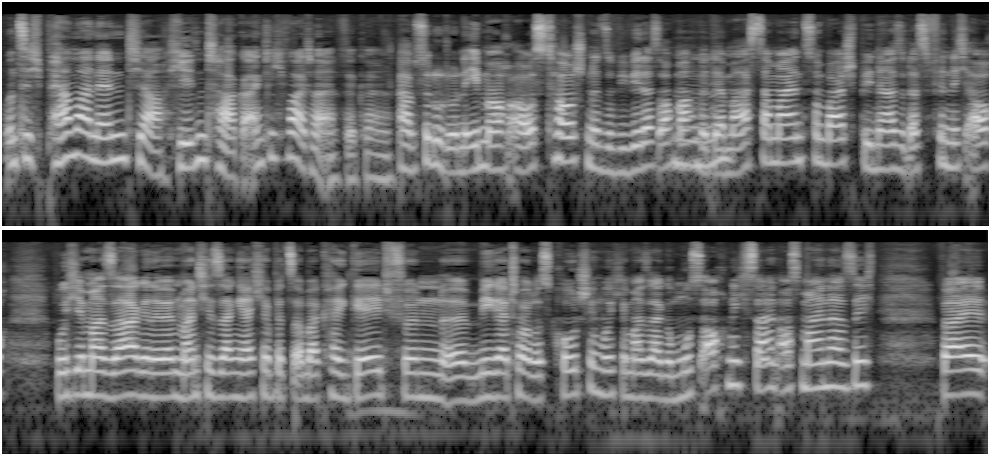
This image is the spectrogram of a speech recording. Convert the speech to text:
und sich permanent, ja, jeden Tag eigentlich weiterentwickeln. Absolut. Und eben auch austauschen, also wie wir das auch machen mit der Mastermind zum Beispiel. Ne? Also das finde ich auch, wo ich immer sage, ne, wenn manche sagen, ja, ich habe jetzt aber kein Geld für ein äh, mega teures Coaching, wo ich immer sage, muss auch nicht sein aus meiner Sicht, weil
